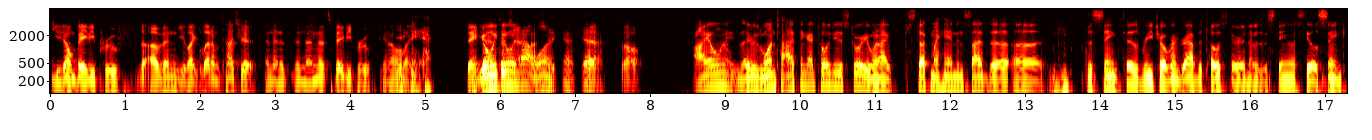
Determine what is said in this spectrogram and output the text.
you don't baby proof the oven, you like let them touch it and then it's and then it's baby proof, you know? Like Yeah. they ain't You're only doing that hot one. again. Yeah. So I only there was one time I think I told you the story when I stuck my hand inside the uh the sink to reach over and grab the toaster and it was a stainless steel sink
